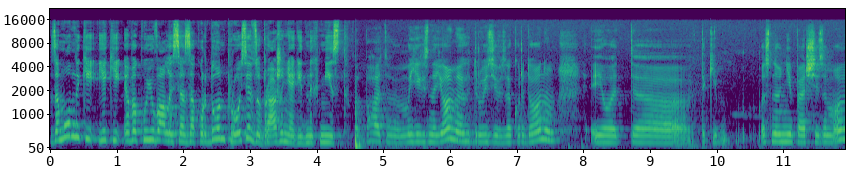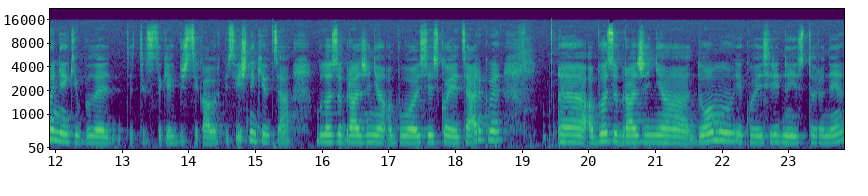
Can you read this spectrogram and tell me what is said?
Замовники, які евакуювалися за кордон, просять зображення рідних міст. Багато моїх знайомих, друзів за кордоном. І от е, такі основні перші замовлення, які були з таких більш цікавих підсвічників, це було зображення або сільської церкви, або зображення дому якоїсь рідної сторони.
